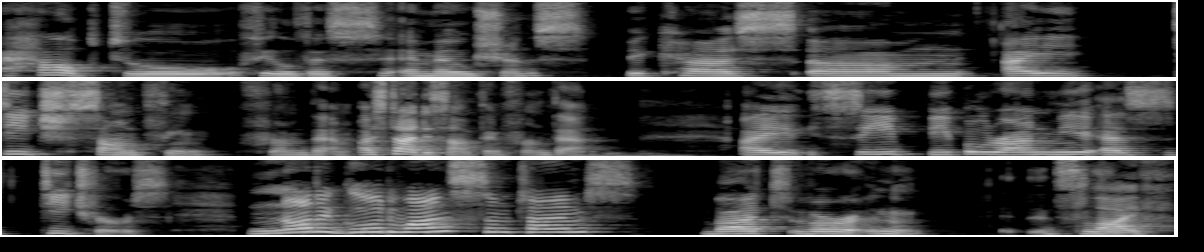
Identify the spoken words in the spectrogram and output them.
help to feel these emotions because um, i teach something from them. I study something from them. I see people around me as teachers. Not a good ones sometimes but it's life.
